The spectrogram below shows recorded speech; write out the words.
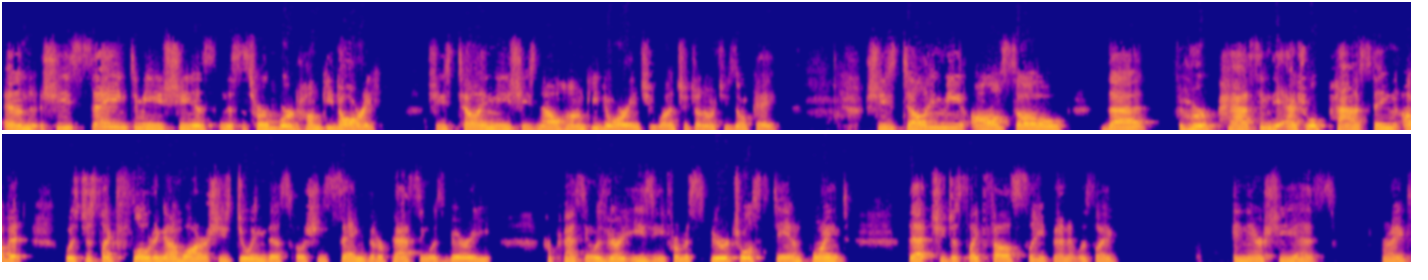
and she's saying to me she is. This is her word, hunky dory. She's telling me she's now hunky dory, and she wants you to know she's okay. She's telling me also that her passing, the actual passing of it, was just like floating on water. She's doing this, so she's saying that her passing was very, her passing was very easy from a spiritual standpoint. That she just like fell asleep, and it was like, and there she is, right?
